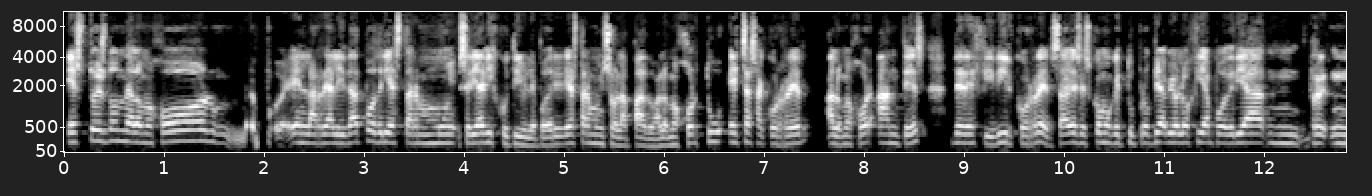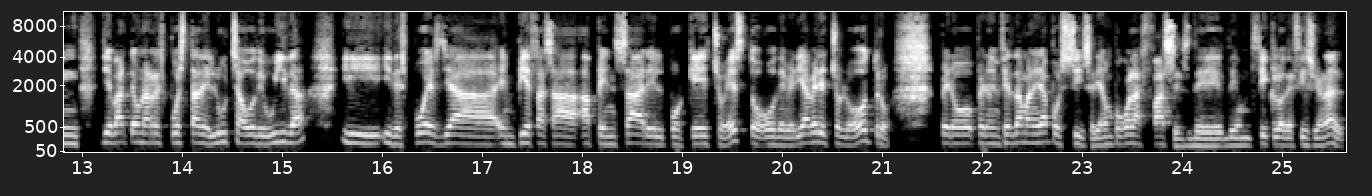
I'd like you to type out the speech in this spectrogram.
Esto es donde a lo mejor en la realidad podría estar muy, sería discutible, podría estar muy solapado. A lo mejor tú echas a correr, a lo mejor antes de decidir correr, ¿sabes? Es como que tu propia biología podría mm, mm, llevarte a una respuesta de lucha o de huida y, después ya empiezas a, pensar el por qué he hecho esto o debería haber hecho lo otro. Pero, pero en cierta manera, pues sí, serían un poco las fases de un ciclo decisional.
